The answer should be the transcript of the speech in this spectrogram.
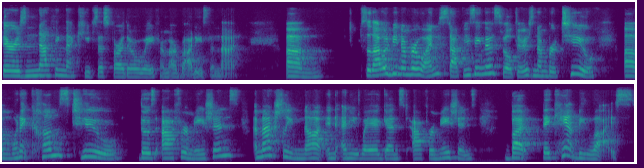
There is nothing that keeps us farther away from our bodies than that. Um, so that would be number one stop using those filters. Number two, um, when it comes to those affirmations, I'm actually not in any way against affirmations, but they can't be lies.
